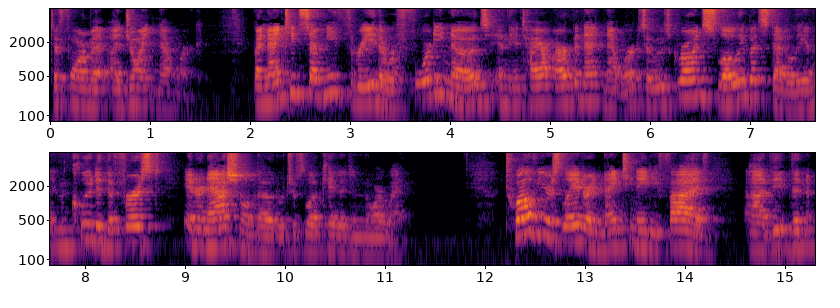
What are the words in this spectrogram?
to form a, a joint network. By 1973, there were 40 nodes in the entire ARPANET network, so it was growing slowly but steadily, and it included the first international node, which was located in Norway. Twelve years later, in 1985, uh, the, the,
